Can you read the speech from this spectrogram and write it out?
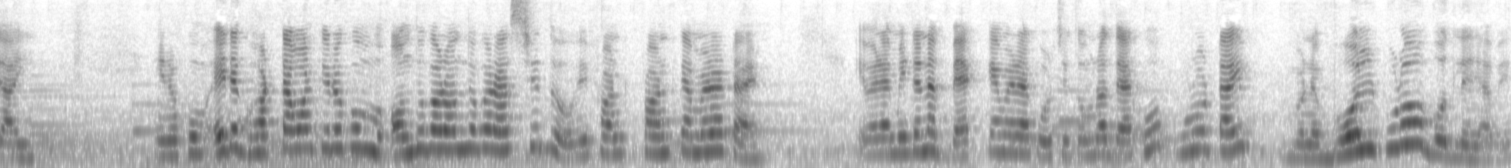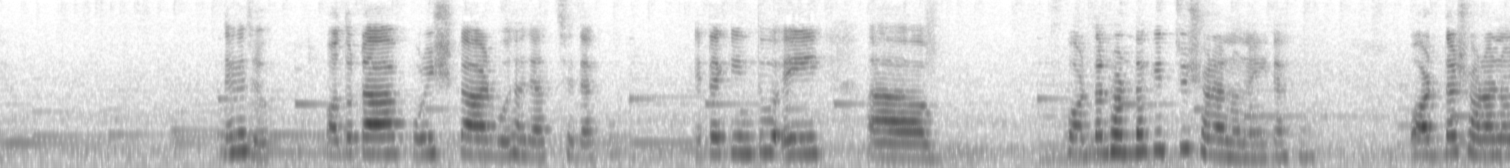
যাই। এরকম এটা ঘরটা আমার কীরকম অন্ধকার অন্ধকার আসছে তো, এই ফ্রন্ট ফ্রন্ট ক্যামেরাটায় এবার আমি এটা না ব্যাক ক্যামেরা করছি, তোমরা দেখো, পুরোটাই মানে ভোল পুরো বদলে যাবে। দেখেছ? কতটা পরিষ্কার বোঝা যাচ্ছে, দেখো। এটা কিন্তু এই পর্দা টর্দা কিচ্ছু সরানো নেই, দেখো। পর্দা সরানো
